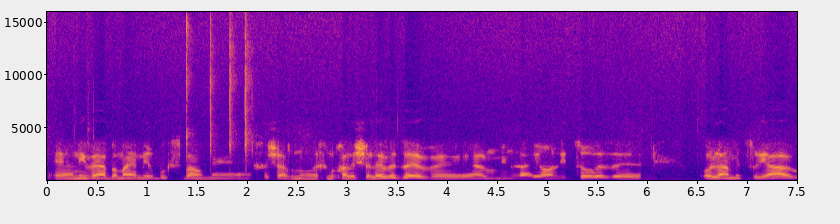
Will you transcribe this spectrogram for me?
אה, אני והבמאי אמיר בוקסבאום חשבנו איך נוכל לשלב את זה, והיה לנו מין רעיון ליצור איזה עולם מצויר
